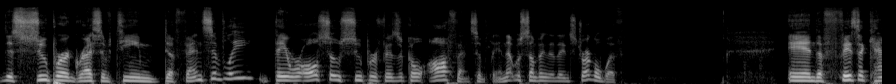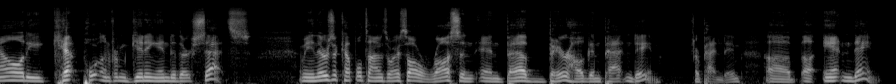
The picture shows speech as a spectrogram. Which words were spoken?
this super aggressive team defensively; they were also super physical offensively, and that was something that they'd struggled with and the physicality kept Portland from getting into their sets. I mean, there's a couple times where I saw Russ and, and Bev bear hugging Pat and Dame, or Pat and Dame, uh, uh, Ant and Dame.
